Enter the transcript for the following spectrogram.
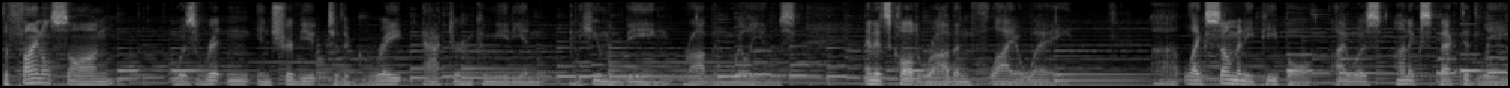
The final song was written in tribute to the great actor and comedian and human being, Robin Williams, and it's called Robin Fly Away. Uh, like so many people, I was unexpectedly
